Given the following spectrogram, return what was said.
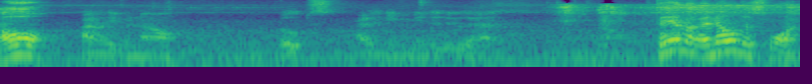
Oh, I don't even know. Oops. I didn't even mean to do that. damn it! I know this one.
